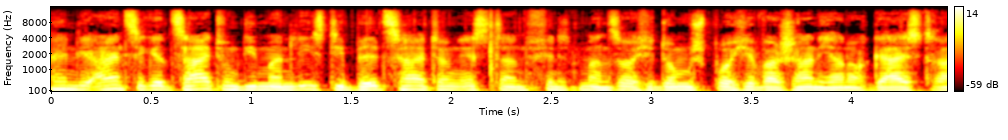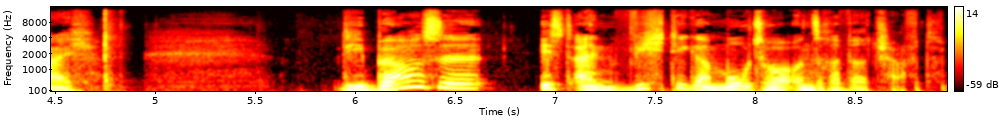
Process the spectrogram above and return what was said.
wenn die einzige Zeitung, die man liest, die Bildzeitung ist, dann findet man solche dummen Sprüche wahrscheinlich auch noch geistreich. Die Börse ist ein wichtiger Motor unserer Wirtschaft.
